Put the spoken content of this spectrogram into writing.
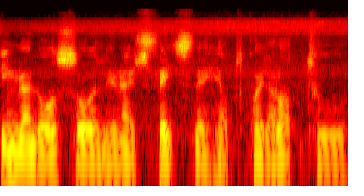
England also and the United States they helped quite a lot to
